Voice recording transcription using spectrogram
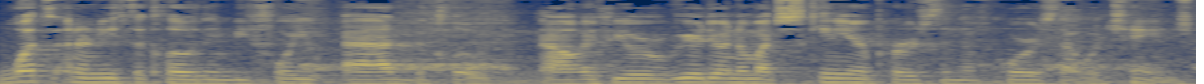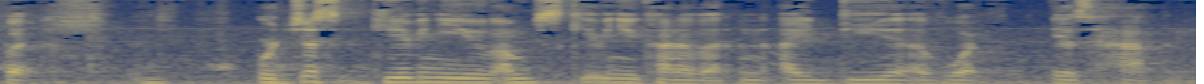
what's underneath the clothing before you add the clothing. Now, if you were, we were doing a much skinnier person, of course, that would change. But we're just giving you, I'm just giving you kind of a, an idea of what is happening.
